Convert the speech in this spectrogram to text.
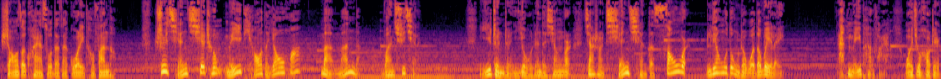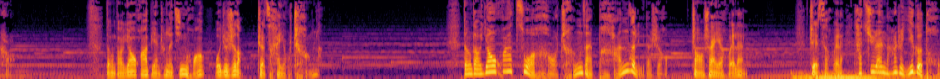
勺子快速的在锅里头翻腾，之前切成 mấy 条的腰花慢慢的弯曲起来，一阵阵诱人的香味加上浅浅的骚味撩动着我的味蕾。没办法呀，我就好这口。等到腰花变成了金黄，我就知道这菜要成了。等到腰花做好盛在盘子里的时候，赵帅也回来了。这次回来，他居然拿着一个桶。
